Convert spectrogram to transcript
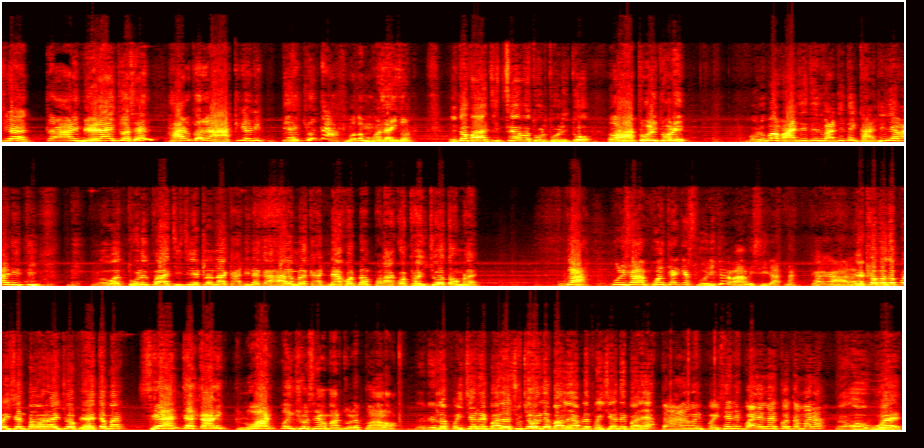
છે તારી મેળાઈ ગયો છે હાર કર્યું. આટલી આણી પહેજો તો હાથમાં તો મજા આવી ગયો. એ તો વાજી છે હવે થોડી થોડી તો. હા થોડી થોડી. બરોબર વાજી હતી વાજી હતી કાઢી લેવાની હતી. હવે થોડીક વાજી છે એટલે ના કાઢી નાખે. હાલ હમણાં કાઢી નાખો તો ફડાકો થઈ ગયો તો હમણાં. ગુગા પોલીસવાળા ફોન કે ચોરી કરવા આવી છે રાતના. કાકા એટલો બધો પૈસા પાવર આવી ગયો ભે તમારે. શેર તારી. લોટ પૈસો છે અમાર જોડે પાળો. એટલે પૈસા નહીં પાડે શું કેવું? એટલે બાલે આપણે પૈસા નહીં પાડ્યા? તાણ પૈસા નહીં પાડેલા કોઈ તમારા? હોય.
